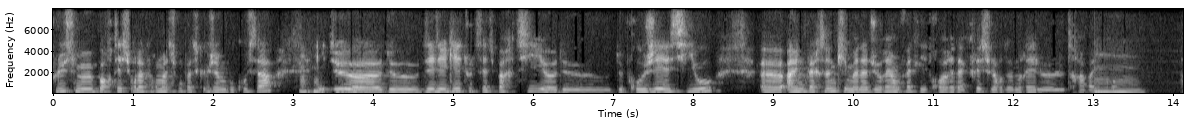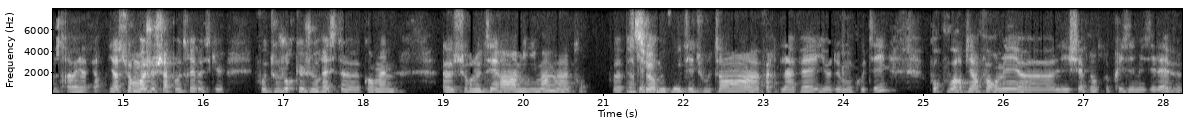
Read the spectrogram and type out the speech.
plus me porter sur la formation parce que j'aime beaucoup ça mhm. et euh, de, déléguer toute cette partie euh, de, de projet SEO euh, à une personne qui managerait en fait les trois rédactrices, leur donnerait le, travail. Le travail à faire. Bien sûr, moi je chapeauterai parce qu'il faut toujours que je reste quand même sur le terrain un minimum pour parce qu'il y a des nouveautés tout le temps, faire de la veille de mon côté pour pouvoir bien former les chefs d'entreprise et mes élèves.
